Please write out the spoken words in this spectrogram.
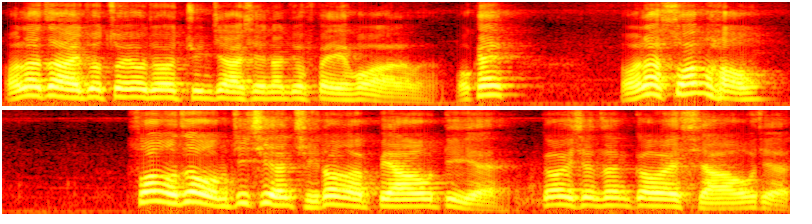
好，那再来就最后就是均价线，那就废话了嘛。OK，好，那双红，双红之后我们机器人启动了标的，哎，各位先生、各位小姐，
